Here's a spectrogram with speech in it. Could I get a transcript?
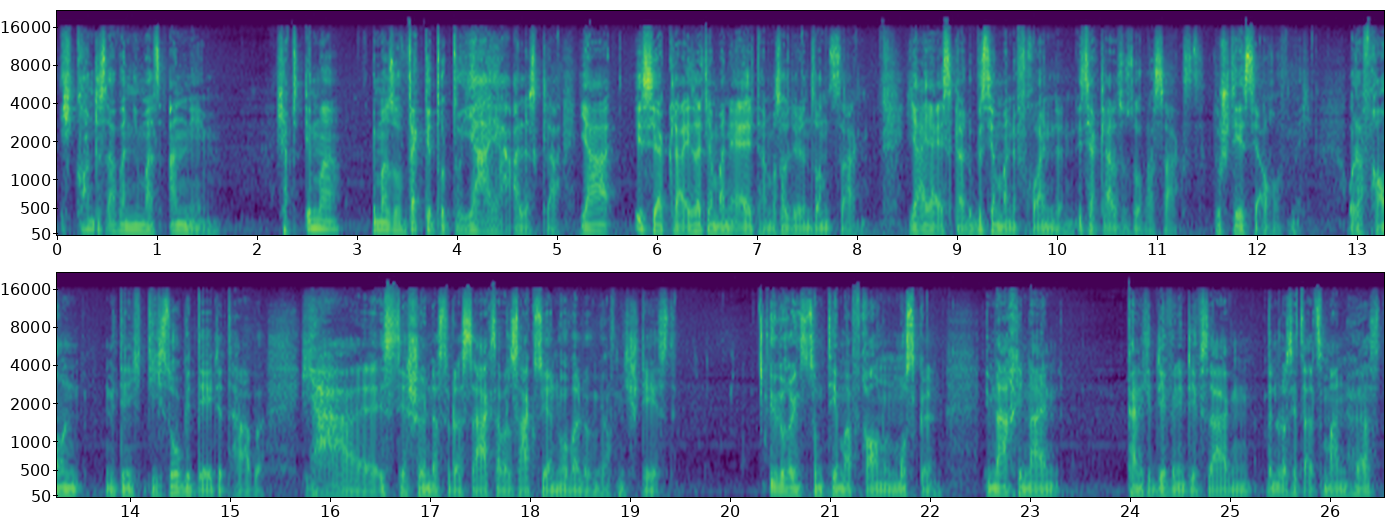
ich konnte es aber niemals annehmen. Ich habe es immer, immer so weggedrückt, so ja, ja, alles klar. Ja, ist ja klar, ihr seid ja meine Eltern, was sollt ihr denn sonst sagen? Ja, ja, ist klar, du bist ja meine Freundin. Ist ja klar, dass du sowas sagst. Du stehst ja auch auf mich. Oder Frauen, mit denen ich, die ich so gedatet habe. Ja, ist ja schön, dass du das sagst, aber das sagst du ja nur, weil du irgendwie auf mich stehst. Übrigens zum Thema Frauen und Muskeln. Im Nachhinein kann ich dir definitiv sagen, wenn du das jetzt als Mann hörst,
